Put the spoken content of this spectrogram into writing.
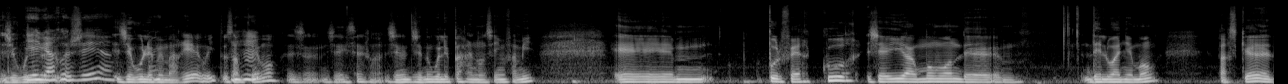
je voulais. Il y a eu un rejet. Hein. Je voulais me marier, oui, tout simplement. Mhm. je, ne voulais pas renoncer à une famille. Et pour faire court, j'ai eu un moment d'éloignement parce que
